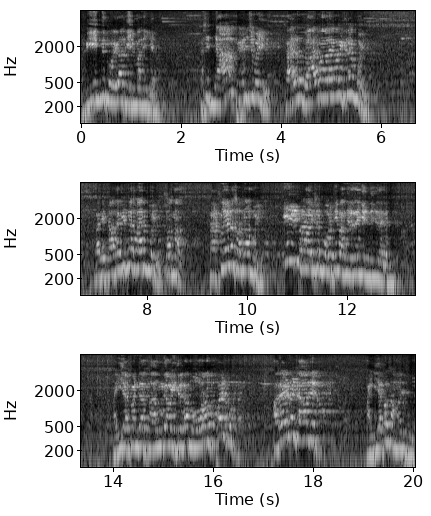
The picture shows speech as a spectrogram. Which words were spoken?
വീണ്ടും കൊടുക്കാൻ തീരുമാനിക്കുക പക്ഷെ ഞാൻ പേടിച്ചു പോയി. കാരണം ദ്വാരപാലക വിഗ്രഹം പോയി. മറ്റേ കഥകിന്റെ സാധനം പോയി സ്വർണം. കട്ട്ലയുടെ സ്വർണം പോയി. ഈ പ്രാവശ്യം പോറ്റി വന്നിരുന്നെങ്കിൽ എന്ത് ചെയ്തേനെ അയ്യപ്പന്റെ തങ്ക വിഗ്രഹം ഉറപ്പായിട്ട് പോയി. അതായിരുന്നു ടാർഗറ്റ് അയ്യപ്പൻ സമ്മതിച്ചില്ല.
